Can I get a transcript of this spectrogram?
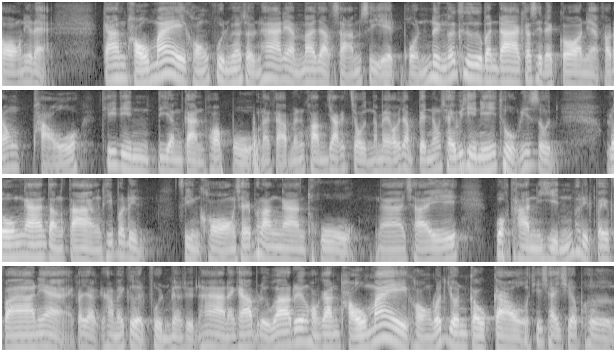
ท้องนี่แหละ การเผาไหม้ของฝุ่น PM2.5 เนี่ยมาจาก 3-4 เหตุผลหนึ่งก็คือบรรดาเกษตรกรเนี่ยเขาต้องเผาที่ดินเตรียมการเพาะปลูกนะครับมันความยากจนทำไมเขาจำเป็นต้องใช้วิธีนี้ถูกที่สุด โรงงานต่างๆ ที่ผลิตสิ่งของใช้พลังงานถูกนะใช้พวกถ่านหินผลิตไฟฟ้าเนี่ยก็อยากทำให้เกิดฝุ่น PM2.5 นะครับหรือว่าเรื่องของการเผาไหม้ของรถยนต์เก่าๆที่ใช้เชื้อเพลิง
